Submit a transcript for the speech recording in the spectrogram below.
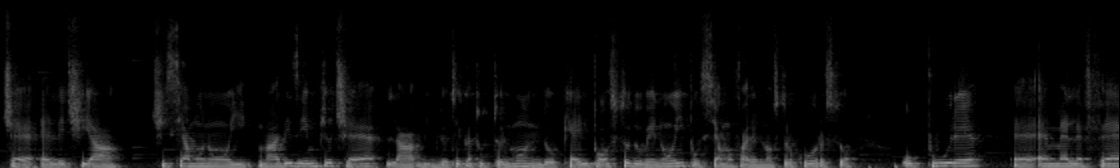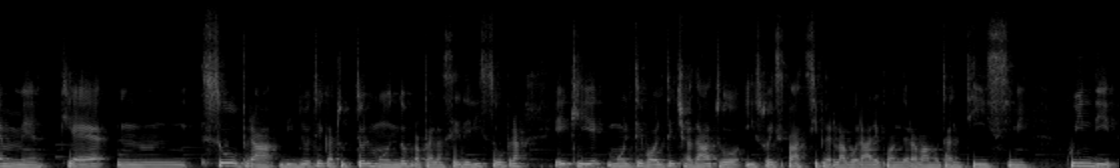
c'è LCA, ci siamo noi, ma ad esempio c'è la Biblioteca Tutto il Mondo, che è il posto dove noi possiamo fare il nostro corso, oppure eh, MLFM, che è mh, sopra Biblioteca Tutto il Mondo, proprio alla sede lì sopra, e che molte volte ci ha dato i suoi spazi per lavorare quando eravamo tantissimi. Quindi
